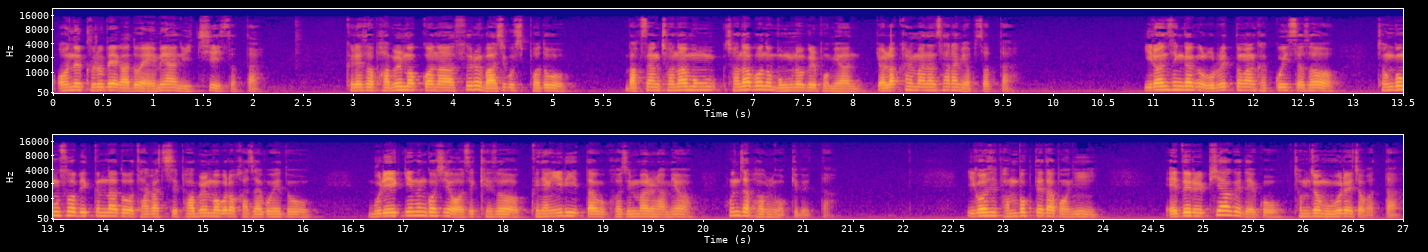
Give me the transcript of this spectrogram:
어느 그룹에 가도 애매한 위치에 있었다. 그래서 밥을 먹거나 술을 마시고 싶어도 막상 전화 목- 전화번호 목록을 보면 연락할 만한 사람이 없었다. 이런 생각을 오랫동안 갖고 있어서 전공 수업이 끝나도 다 같이 밥을 먹으러 가자고 해도 무리에 끼는 것이 어색해서 그냥 일이 있다고 거짓말을 하며 혼자 밥을 먹기도 했다. 이것이 반복되다 보니 애들을 피하게 되고 점점 우울해져 갔다.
